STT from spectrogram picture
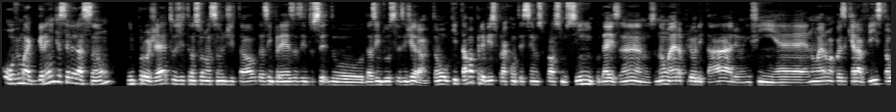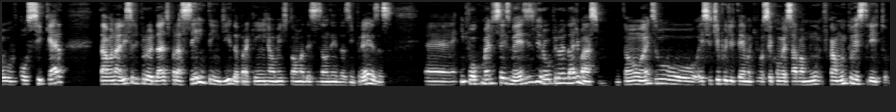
houve uma grande aceleração em projetos de transformação digital das empresas e do, do, das indústrias em geral. Então, o que estava previsto para acontecer nos próximos 5, 10 anos não era prioritário, enfim, é, não era uma coisa que era vista ou, ou sequer estava na lista de prioridades para ser entendida para quem realmente toma a decisão dentro das empresas. É, em pouco menos de seis meses virou prioridade máxima. Então, antes, o, esse tipo de tema que você conversava muito, ficava muito restrito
